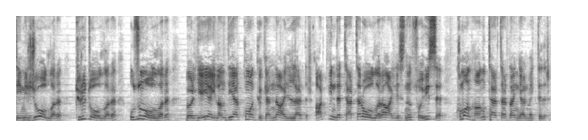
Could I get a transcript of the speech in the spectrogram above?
Demircioğulları, Türütoğulları, Uzunoğulları bölgeye yayılan diğer Kuman kökenli ailelerdir. Artvin'de Terteroğulları ailesinin soyu ise Kuman Hanı Terter'den gelmektedir.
